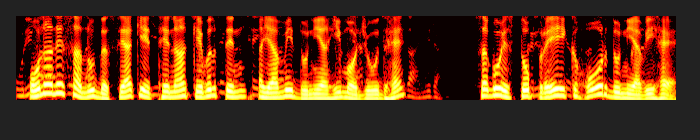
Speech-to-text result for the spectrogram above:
उन्होंने सानू दसिया कि इतने ना केवल तीन अयामी दुनिया ही मौजूद है सगो इस तो प्रे एक होर दुनिया भी है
